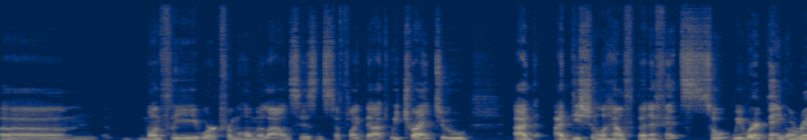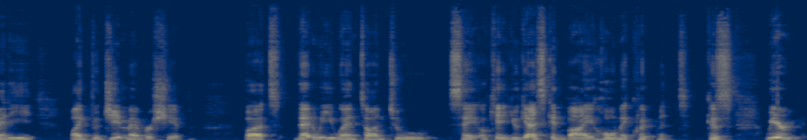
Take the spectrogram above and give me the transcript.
um, monthly work from home allowances, and stuff like that. We tried to add additional health benefits. So we were paying already like the gym membership, but then we went on to say, okay, you guys can buy home equipment because we're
